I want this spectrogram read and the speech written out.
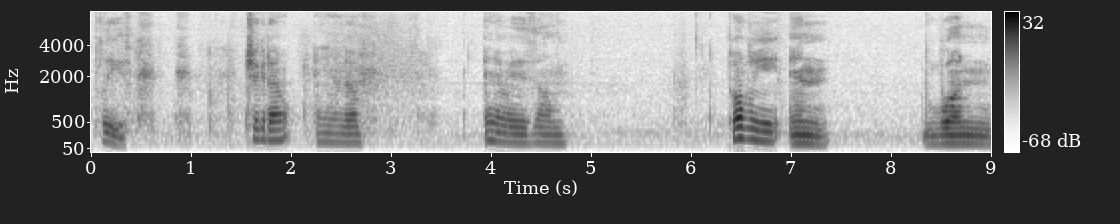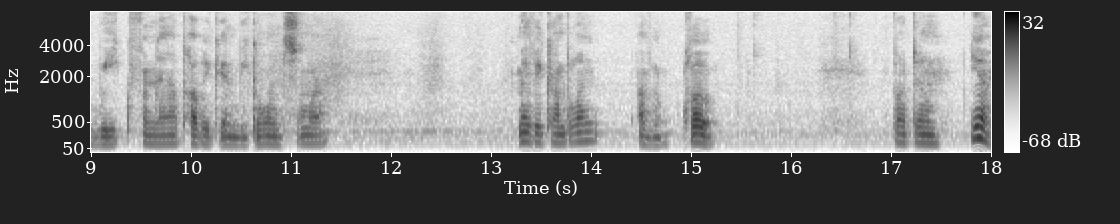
please check it out. And, uh, anyways, um, probably in one week from now, probably gonna be going somewhere. Maybe Cumberland. I have no clue. But, um, yeah.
